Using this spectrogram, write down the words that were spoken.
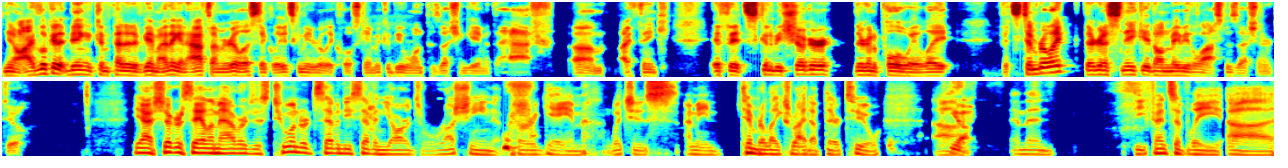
you know, I look at it being a competitive game. I think at halftime, realistically, it's going to be a really close game. It could be a one possession game at the half. Um, I think if it's going to be Sugar, they're going to pull away late. If it's Timberlake, they're going to sneak it on maybe the last possession or two. Yeah, Sugar Salem averages 277 yards rushing per game, which is, I mean, Timberlake's right up there too. Um, yeah. And then defensively, uh,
